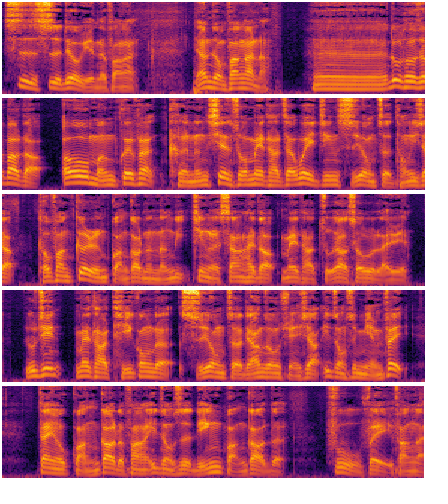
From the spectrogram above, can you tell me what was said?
四四六元的方案。两种方案呢、啊？呃，路透社报道，欧盟规范可能限缩 Meta 在未经使用者同意下投放个人广告的能力，进而伤害到 Meta 主要收入来源。如今，Meta 提供的使用者两种选项：一种是免费但有广告的方案，一种是零广告的付费方案。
